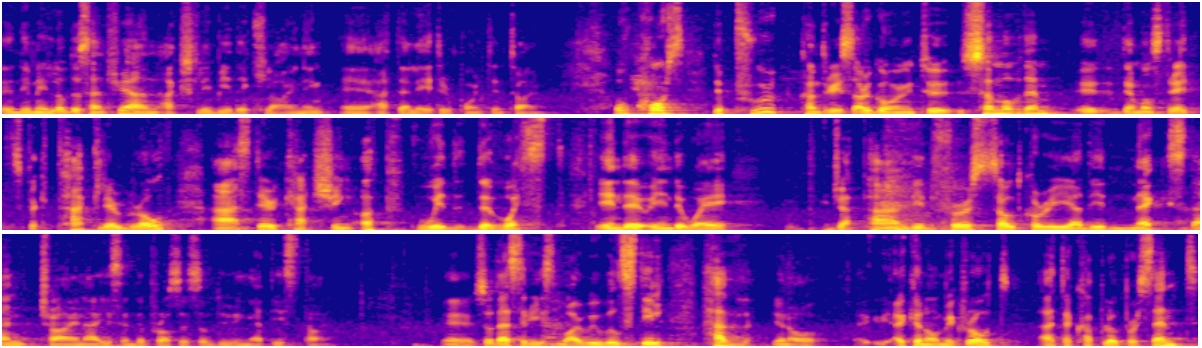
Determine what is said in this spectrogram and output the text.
in the middle of the century and actually be declining uh, at a later point in time. Of course, the poor countries are going to, some of them uh, demonstrate spectacular growth as they're catching up with the West in the, in the way Japan did first, South Korea did next, and China is in the process of doing at this time. Uh, so that's the reason why we will still have, you know, economic growth at a couple of percent,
